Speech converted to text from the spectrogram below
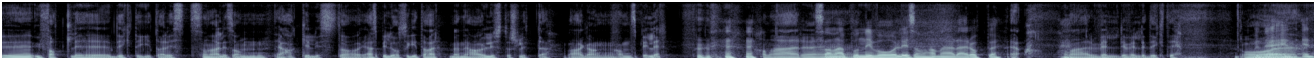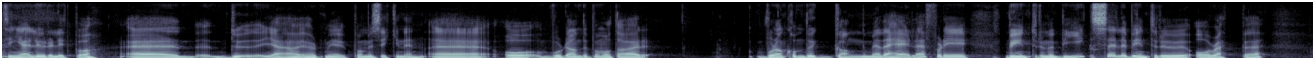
Uh, ufattelig dyktig gitarist. Så han er litt sånn, jeg har ikke lyst til å, jeg spiller jo også gitar, men jeg har jo lyst til å slutte hver gang han spiller. han er, eh, Så han er på nivå, liksom? Han er der oppe? ja, han er veldig, veldig dyktig. Og, Men det er en, eh, en ting jeg lurer litt på. Eh, du, jeg har jo hørt mye på musikken din. Eh, og hvordan du på en måte har Hvordan kom du i gang med det hele? Fordi Begynte du med beats, eller begynte du å rappe?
